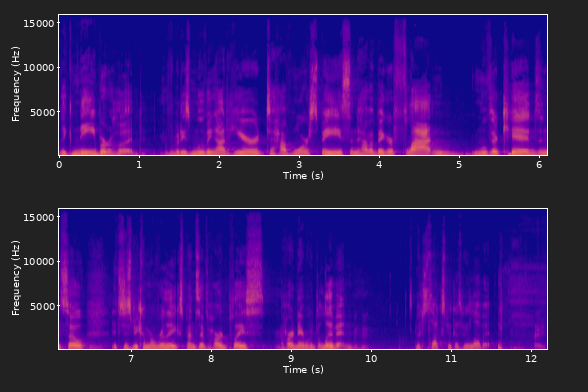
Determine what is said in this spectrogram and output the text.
like neighborhood. Mm-hmm. Everybody's moving out here to have mm-hmm. more space and have a bigger flat and move their kids, and so mm-hmm. it's just become a really expensive, hard place, hard neighborhood to live in, which sucks because we love it. Mm, right.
